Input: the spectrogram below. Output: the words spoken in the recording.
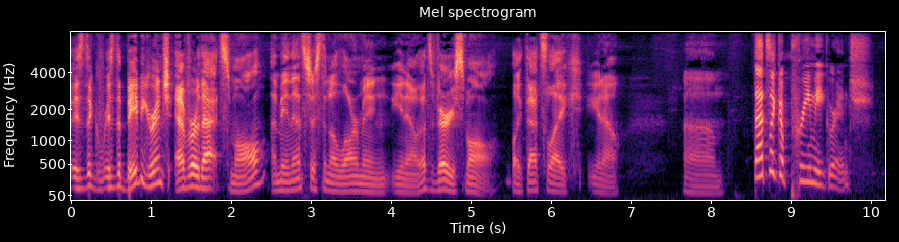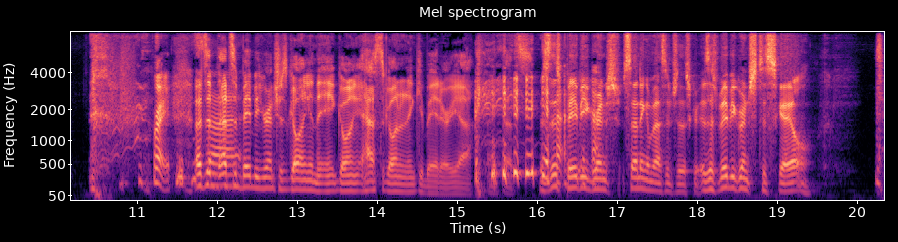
is the is the baby Grinch ever that small? I mean, that's just an alarming. You know, that's very small. Like that's like you know, um, That's like a preemie Grinch. right. That's a that's a baby Grinch is going in the going. It has to go in an incubator. Yeah. I think that's- Is this baby Grinch sending a message to this? Is this baby Grinch to scale?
